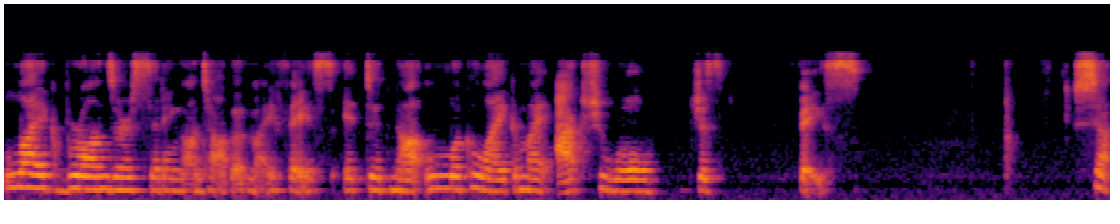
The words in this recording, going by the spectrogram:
like bronzer sitting on top of my face. It did not look like my actual just face. So,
